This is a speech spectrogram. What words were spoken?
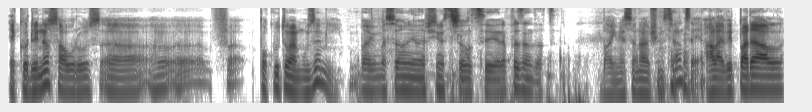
jako dinosaurus uh, uh, v pokutovém území, Bavíme se o nejlepším střelci reprezentace. bavíme se o nejlepším stránce, ale vypadal,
